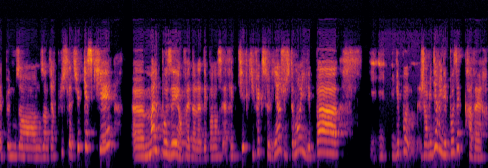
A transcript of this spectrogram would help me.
elle peut nous en, nous en dire plus là-dessus. Qu'est-ce qui est euh, mal posé en fait dans la dépendance affective qui fait que ce lien justement il n'est pas, il, est, j'ai envie de dire, il est posé de travers.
